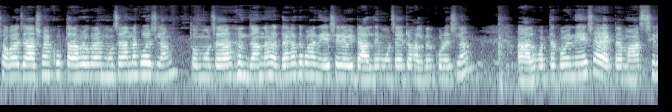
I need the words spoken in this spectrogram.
সকালে যাওয়ার সময় খুব তাড়াহুড়ো করে মোচা রান্না করেছিলাম। তো মোচা রান্না দেখাতে পারিনি, এসে ওই ডাল দিয়ে মোচা একটু হালকা করেছিলাম। আর আলু ভর্তা করে নিয়েছে, আর একটা মাছ ছিল,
